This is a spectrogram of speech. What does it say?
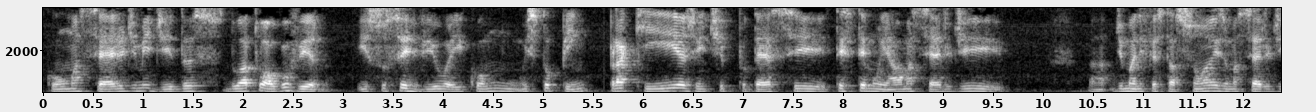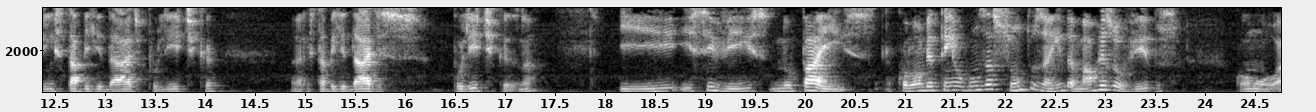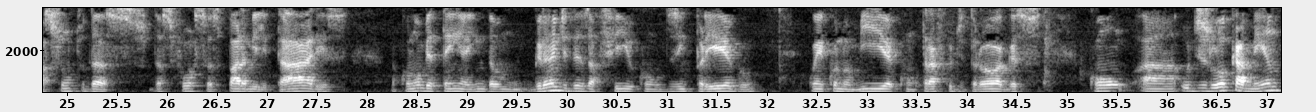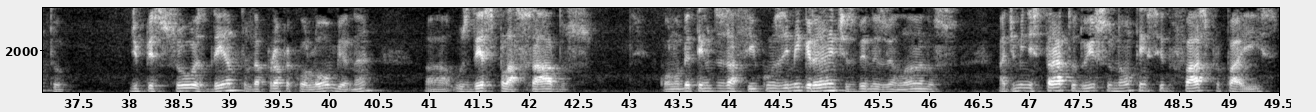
com uma série de medidas do atual governo isso serviu aí como um estopim para que a gente pudesse testemunhar uma série de, ah, de manifestações, uma série de instabilidade política, ah, instabilidades políticas né? e, e civis no país. A Colômbia tem alguns assuntos ainda mal resolvidos, como o assunto das, das forças paramilitares. A Colômbia tem ainda um grande desafio com o desemprego, com a economia, com o tráfico de drogas, com a, o deslocamento de pessoas dentro da própria Colômbia, né? Uh, os desplaçados. A Colômbia tem um desafio com os imigrantes venezuelanos. Administrar tudo isso não tem sido fácil para o país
